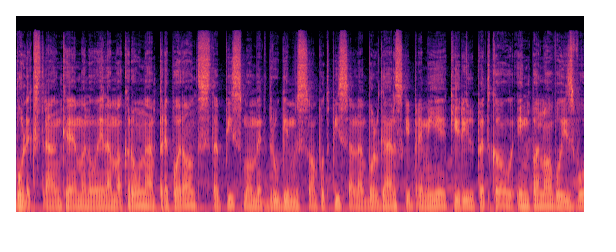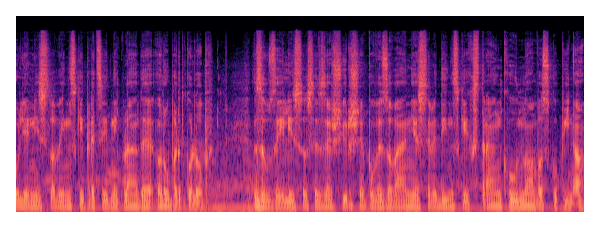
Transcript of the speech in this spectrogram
Poleg stranke Emanuela Macrona preporod sta pismo med drugim so podpisala bolgarski premijer Kiril Petkov in pa novo izvoljeni slovenski predsednik vlade Robert Golob. Zauzeli so se za širše povezovanje sredinskih strank v novo skupino.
